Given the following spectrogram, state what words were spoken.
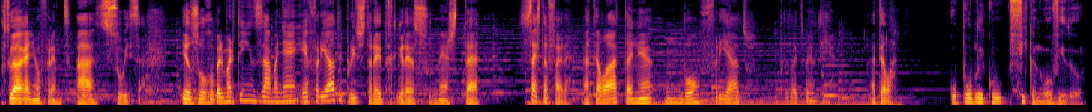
Portugal ganhou frente à Suíça. Eu sou o Ruben Martins, amanhã é feriado e por isso estarei de regresso nesta sexta-feira. Até lá, tenha um bom feriado aproveite bem o dia. Até lá. O público fica no ouvido.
